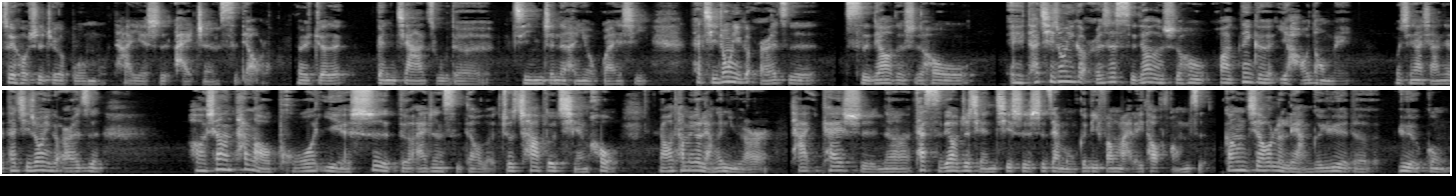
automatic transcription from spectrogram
最后是这个伯母，她也是癌症死掉了。我就觉得跟家族的基因真的很有关系。他其中一个儿子死掉的时候，诶，他其中一个儿子死掉的时候，哇，那个也好倒霉。我现在想起来，他其中一个儿子。好像他老婆也是得癌症死掉了，就差不多前后。然后他们有两个女儿。他一开始呢，他死掉之前其实是在某个地方买了一套房子，刚交了两个月的月供，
